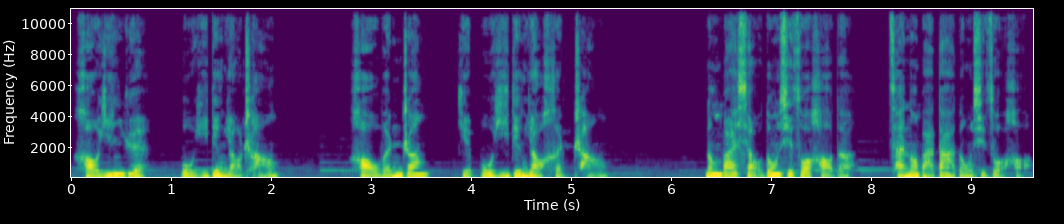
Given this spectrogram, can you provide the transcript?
好音乐不一定要长，好文章也不一定要很长，能把小东西做好的。才能把大东西做好，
